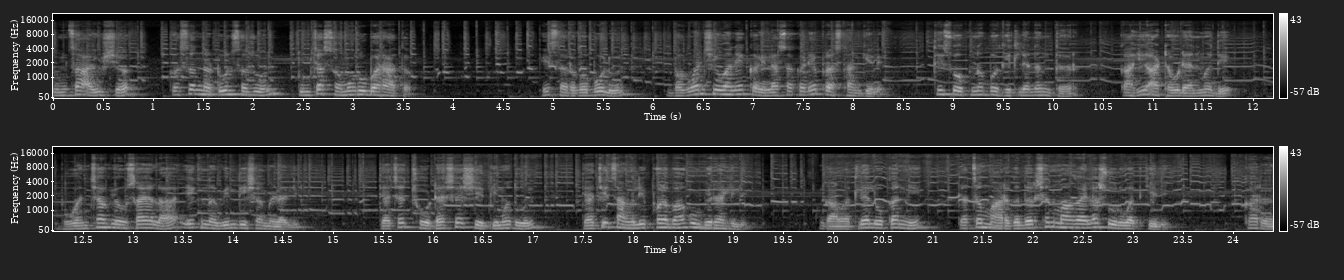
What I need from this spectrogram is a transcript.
तुमचं आयुष्य कसं नटून सजून तुमच्यासमोर उभं राहतं? हे सर्व बोलून भगवान शिवाने कैलासाकडे प्रस्थान केले. ते स्वप्न बघितल्यानंतर काही आठवड्यांमध्ये भुवनच्या व्यवसायाला एक नवीन दिशा मिळाली. त्याच्या छोट्याशा शेतीमधून त्याची चांगली फळबाग उभी राहिली. गावातल्या लोकांनी त्याचं मार्गदर्शन मागायला सुरुवात केली. कारण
